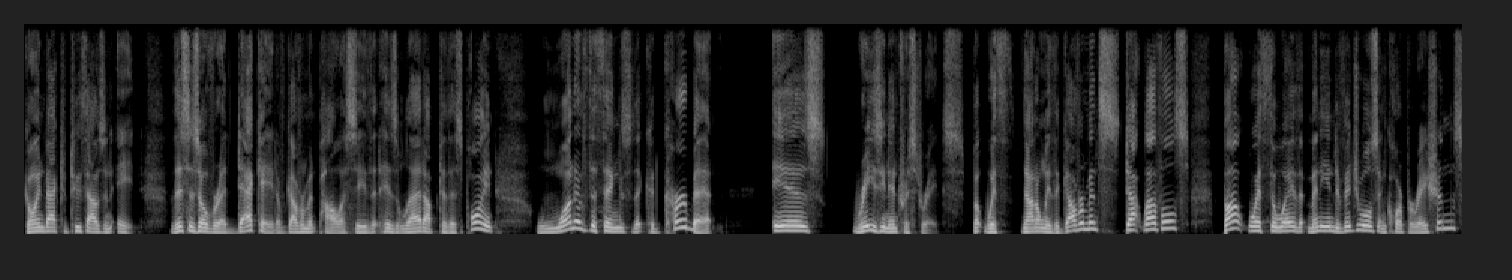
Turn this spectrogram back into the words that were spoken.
going back to 2008. This is over a decade of government policy that has led up to this point. One of the things that could curb it is raising interest rates, but with not only the government's debt levels, but with the way that many individuals and corporations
